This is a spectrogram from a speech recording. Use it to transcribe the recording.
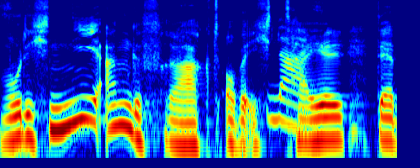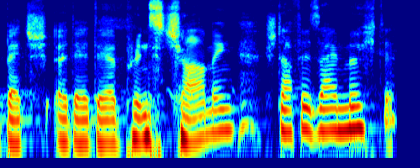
wurde ich nie angefragt, ob ich Nein. Teil der, Batch, äh, der, der Prince Charming Staffel sein möchte.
